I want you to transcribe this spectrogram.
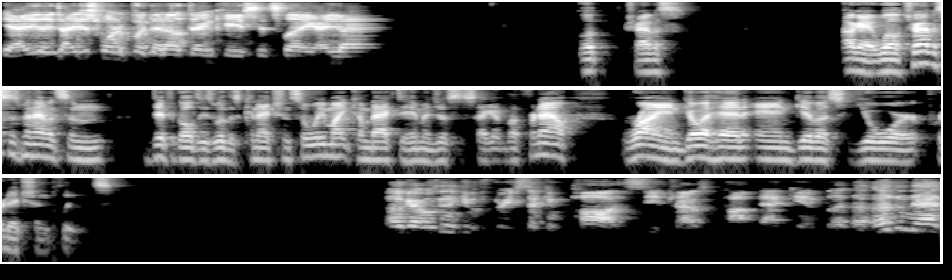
yeah, I, just want to put that out there in case it's like I, I Whoop, Travis. Okay, well, Travis has been having some difficulties with his connection, so we might come back to him in just a second. But for now, Ryan, go ahead and give us your prediction, please. Okay, I was going to give a three second pause to see if Travis would pop back in. But uh, other than that,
